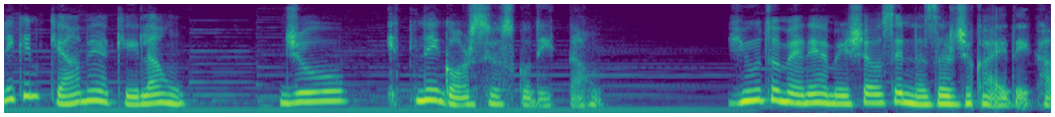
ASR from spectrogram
लेकिन क्या मैं अकेला हूँ जो इतने गौर से उसको देखता हूँ? यूँ तो मैंने हमेशा उसे नज़र झुकाए देखा,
